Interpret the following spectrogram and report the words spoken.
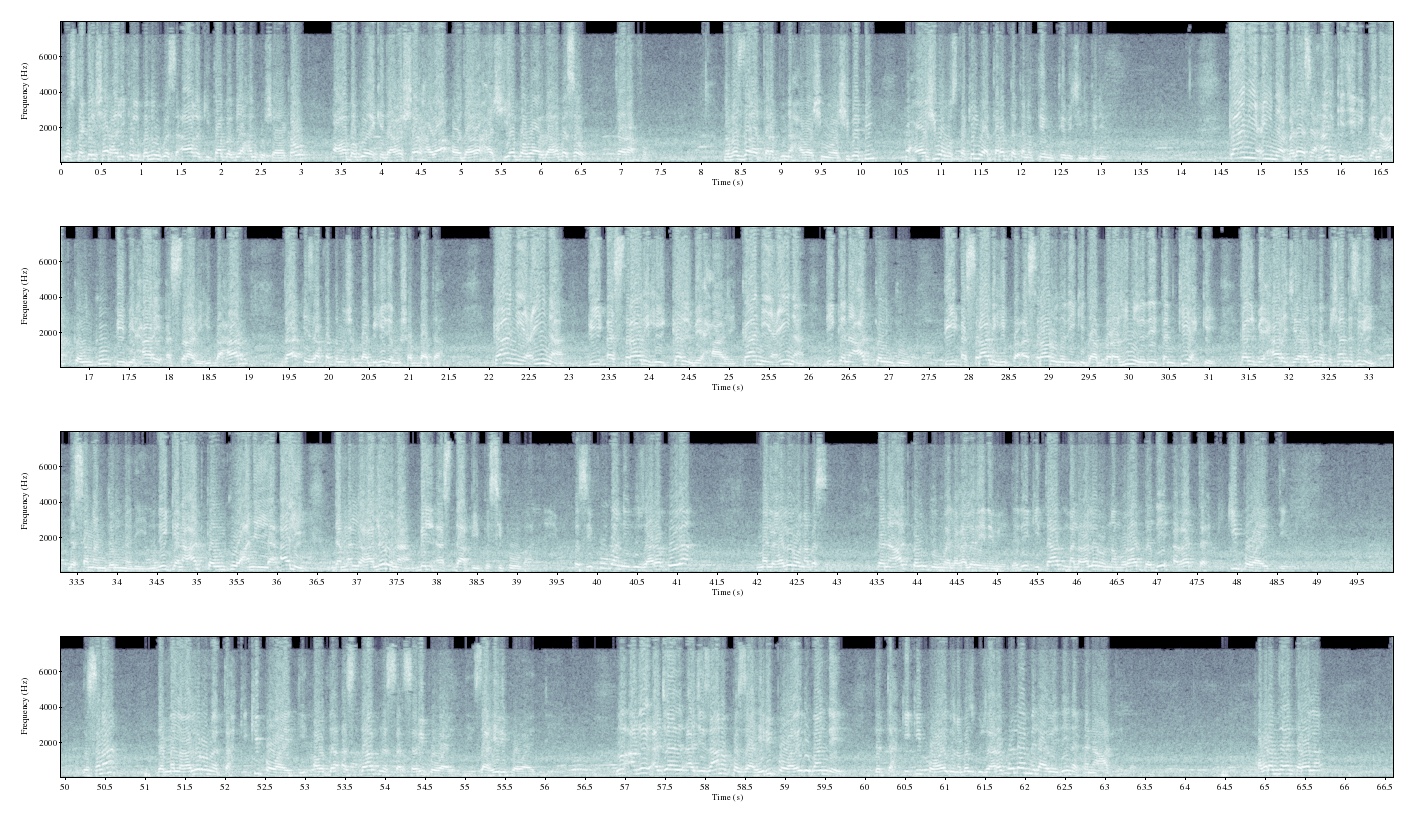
مستقل شرح لیکل بنو بس هغه کتاب به هلکو شایکو هغه به ګویا کې دا شرح هوا او دا حاشیه به او دا بسو طرفو نو بس دغه طرفونه حواشی مواشی به پی حواشی و مستقل و طرف د کنقطه مکتې به چلی کلی کانی عینا فداس حال کې جدي قناعت کوونکو په بحار اسراره بحار دا اضافت مشببه د مشبته کانی عینا فی اسراره کل بحار کانی عینا دی قناعت کوونکو فی اسراره په اسرار د کتاب برازونه د تنکیح کې کل بحار چې رازونه په شان د سری د سمندر ندی دوی قناعت کوونکو عن الله علی د مل غلرنا بالاسداب پسیپو باندې پسیپو باندې گزاره کولا ملغلرونه بس قناعت کوم چې ملغلره نه وي د دې کتاب ملغلرونه مراد د دې هغه تحقیقي فواید دي د سنا د ملغلرونه تحقیقي فواید دي او د اسداب نه سرسری فواید دي ظاهري فواید دي نو هغه اجزانو په ظاهري فواید باندې د تحقیقي فواید نه بس گزاره کولا ملاوي دي نه قناعت خبرم ځان تراله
